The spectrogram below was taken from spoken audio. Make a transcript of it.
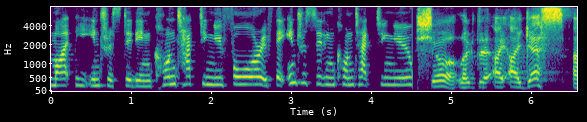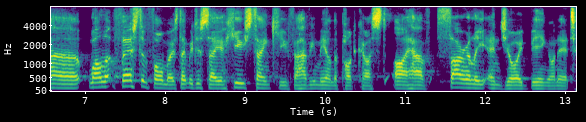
might be interested in contacting you for? If they're interested in contacting you, sure. Look, I, I, guess. Uh, well, first and foremost, let me just say a huge thank you for having me on the podcast. I have thoroughly enjoyed being on it.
